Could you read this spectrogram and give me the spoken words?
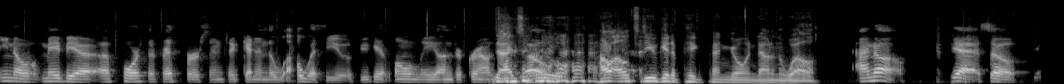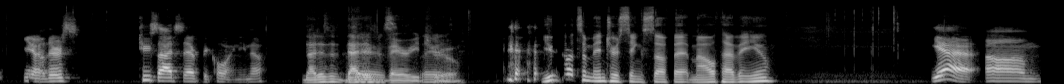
you know, maybe a, a fourth or fifth person to get in the well with you if you get lonely underground. That's Oh, true. How else do you get a pig pen going down in the well? I know. Yeah, so you know, there's two sides to every coin, you know. That is that is There's- very true. You've got some interesting stuff at Mouth, haven't you? Yeah, um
